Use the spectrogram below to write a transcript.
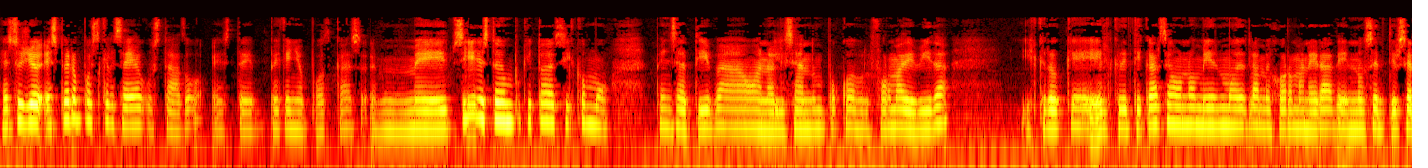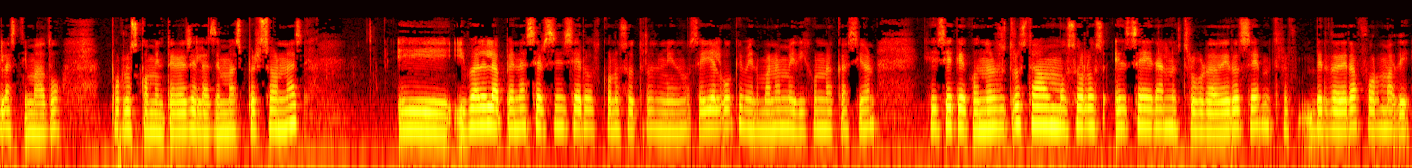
Esto yo espero pues que les haya gustado este pequeño podcast. Me sí estoy un poquito así como pensativa o analizando un poco la forma de vida y creo que el criticarse a uno mismo es la mejor manera de no sentirse lastimado por los comentarios de las demás personas y, vale la pena ser sinceros con nosotros mismos. Hay algo que mi hermana me dijo en una ocasión que decía que cuando nosotros estábamos solos, ese era nuestro verdadero ser, nuestra verdadera forma de,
